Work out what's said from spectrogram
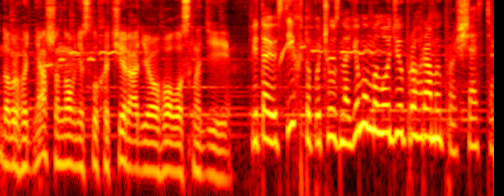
Доброго дня, шановні слухачі Радіо Голос Надії. Вітаю всіх, хто почув знайому мелодію програми про щастя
